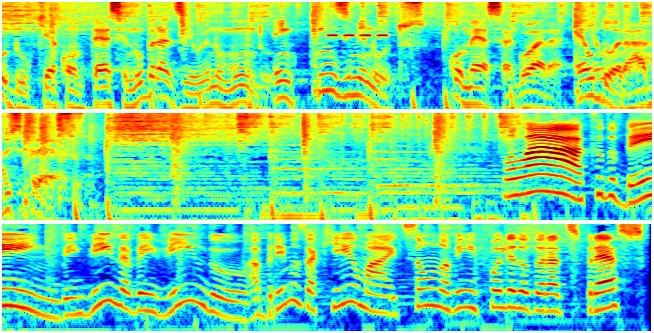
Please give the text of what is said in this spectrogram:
Tudo o que acontece no Brasil e no mundo em 15 minutos. Começa agora Eldorado Expresso. Olá, tudo bem? Bem-vinda, bem-vindo. Abrimos aqui uma edição novinha em Folha do Eldorado Expresso,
